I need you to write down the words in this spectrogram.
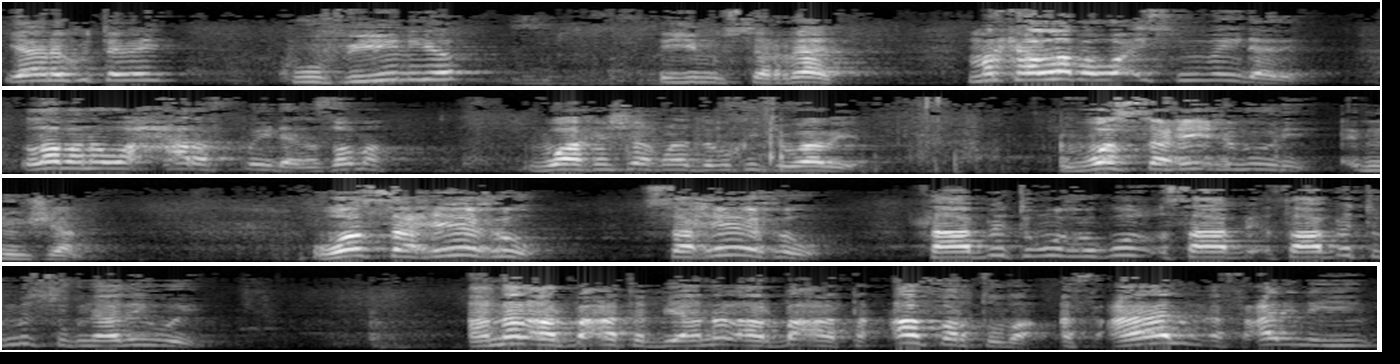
yaana ku tegey kuufiyiin iyo iyo musaraaj marka laba waa ismi bay yidhahdeen labana waa xaraf bay yidhahdeen soo ma? Waa ka sheekuna daba ka jawaabaya. Wsaxiix bu yihi ibnu hishaam. Wsaxiixu saxiixu haabitun wuxuu ku haabitun mid sugnaaday wey ana alarbacata biana alarbacata afartuba afcaalun afcaal inay yihiin.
